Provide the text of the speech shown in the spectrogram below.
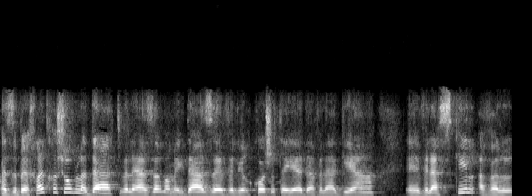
אז זה בהחלט חשוב לדעת ולהיעזר במידע הזה ולרכוש את הידע ולהגיע אה, ולהשכיל, אבל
